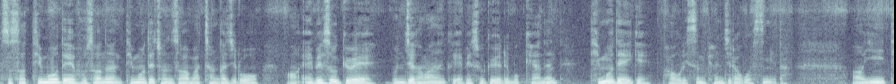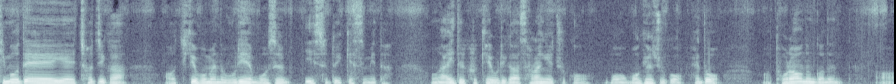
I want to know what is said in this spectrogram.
앞서서 디모데 후서는 디모데 전서와 마찬가지로 어, 에베소 교회 문제가 많은 그 에베소 교회를 목회하는 디모데에게 바울이 쓴 편지라고 했습니다. 어, 이 디모데의 처지가 어떻게 보면 우리의 모습일 수도 있겠습니다. 어, 아이들 그렇게 우리가 사랑해주고 뭐 먹여주고 해도 어, 돌아오는 거는 어,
